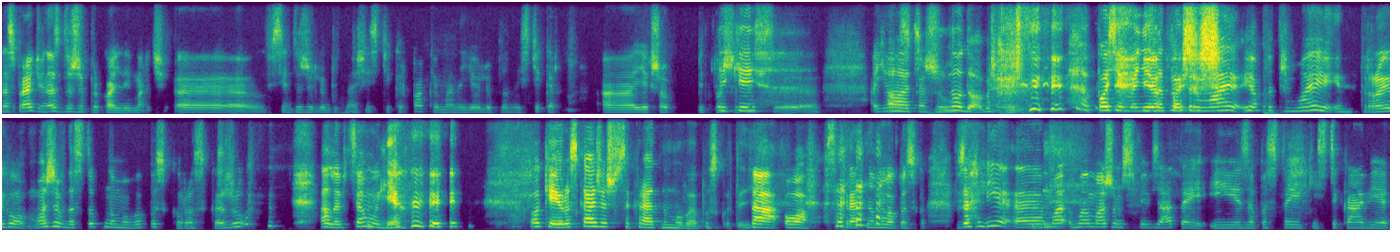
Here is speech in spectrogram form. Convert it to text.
Насправді у нас дуже прикольний мерч. Е, Всі дуже люблять наші стікер-паки. У мене є улюблений стікер. Е, Якщо підпишетесь, е, а я не скажу. Ну добре. Потім мені я напишеш. Потримаю, я потримаю інтригу. Може, в наступному випуску розкажу, але в цьому Окей. ні. Окей, розкажеш в секретному випуску тоді. Так, о, в секретному випуску. Взагалі, е, ми, можемо собі взяти і запасти якісь цікаві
